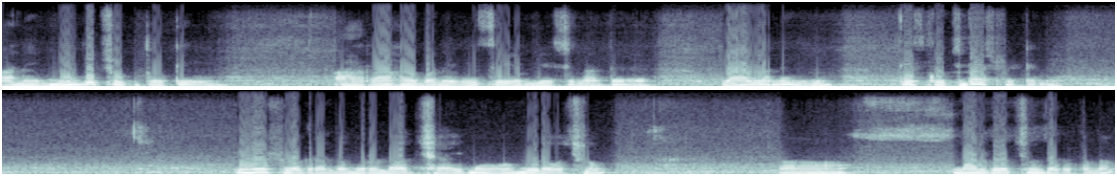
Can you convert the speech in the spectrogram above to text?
అనే ముందు చూపుతోటి ఆ రాహాబ్ అనే వేసి ఏం చేసిందంటే వాళ్ళని తీసుకొచ్చి దాచిపెట్టింది. యెహోషువ గ్రంథము రెండో అధ్యాయము మూడో వచనం. ఆ, నాలుగో వచనం చదువుకుందాం.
